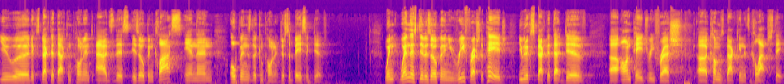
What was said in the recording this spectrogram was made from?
you would expect that that component adds this is open class and then opens the component, just a basic div. When, when this div is open and you refresh the page, you would expect that that div uh, on page refresh uh, comes back in its collapsed state.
